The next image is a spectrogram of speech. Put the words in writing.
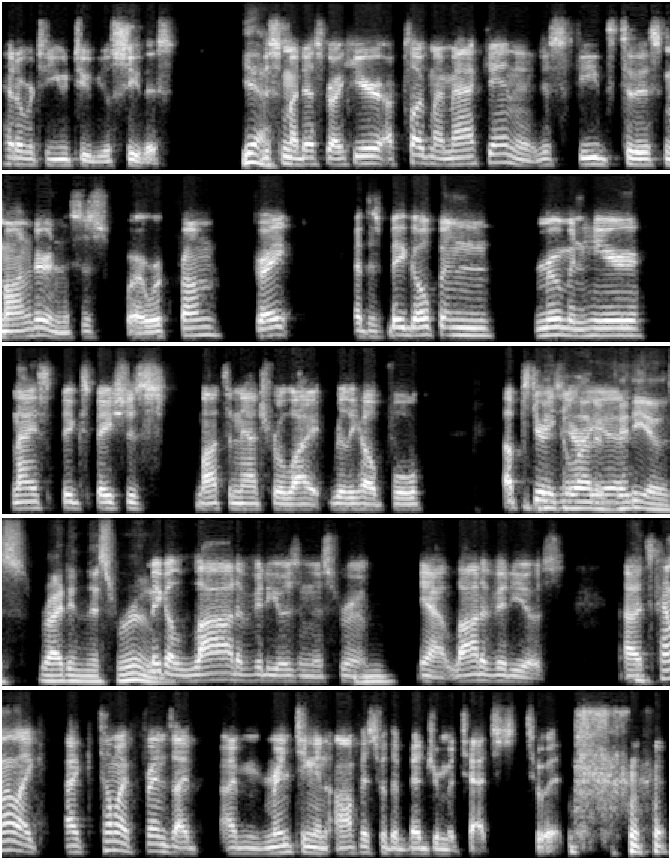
head over to YouTube. You'll see this. Yeah. This is my desk right here. I plug my Mac in and it just feeds to this monitor, and this is where I work from. Great. Got this big open room in here. Nice, big, spacious, lots of natural light. Really helpful. Upstairs make a area, lot of videos right in this room. Make a lot of videos in this room. Mm-hmm. Yeah, a lot of videos. Uh, it's kind of like I tell my friends I, I'm renting an office with a bedroom attached to it. it's right.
